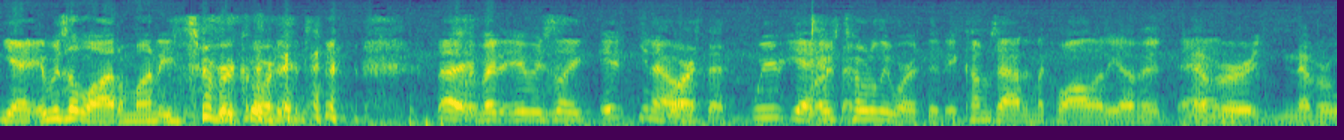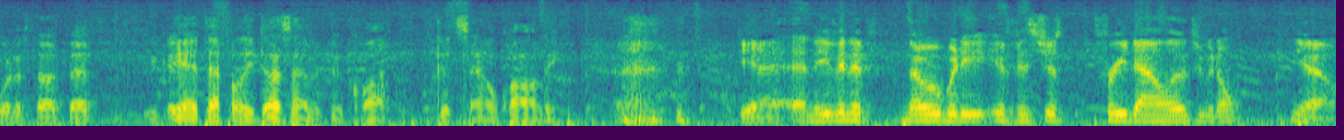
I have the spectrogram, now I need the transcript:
yeah, it was a lot of money to record it, No, but it was like it. You know, Worth it. We yeah, it was it. totally worth it. It comes out in the quality of it. and- never never would have thought that we yeah it definitely does have a good qual good sound quality Yeah, and even if nobody, if it's just free downloads, we don't, you know,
